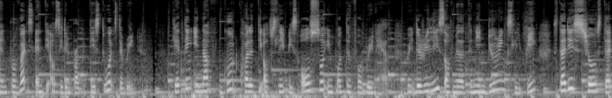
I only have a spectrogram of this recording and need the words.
and provides antioxidant properties towards the brain. Getting enough good quality of sleep is also important for brain health. With the release of melatonin during sleeping, studies shows that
